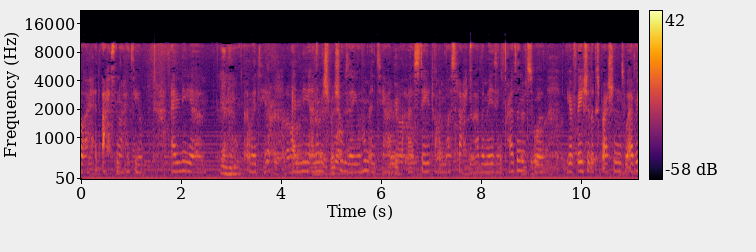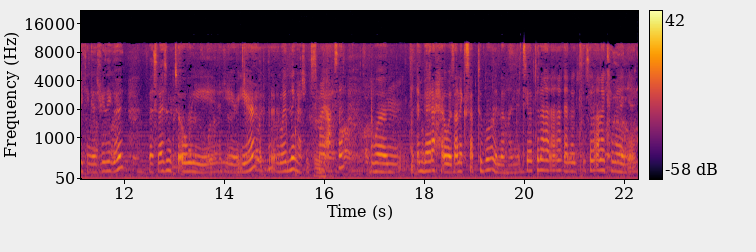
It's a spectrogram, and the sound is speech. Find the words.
واحد أحسن واحد فيهم قال لي آه،؟ وديع لي أنا مش بشوف زيهم. أنت على الستيج وعلى المسرح. You have amazing presence. و your facial expressions و everything is really good. بس لازم تقوي your ear ودنك عشان تسمعي أحسن. وامبارح it was unacceptable. اللي غنيتي قلت له أنا قلت له أنا كمان يعني.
